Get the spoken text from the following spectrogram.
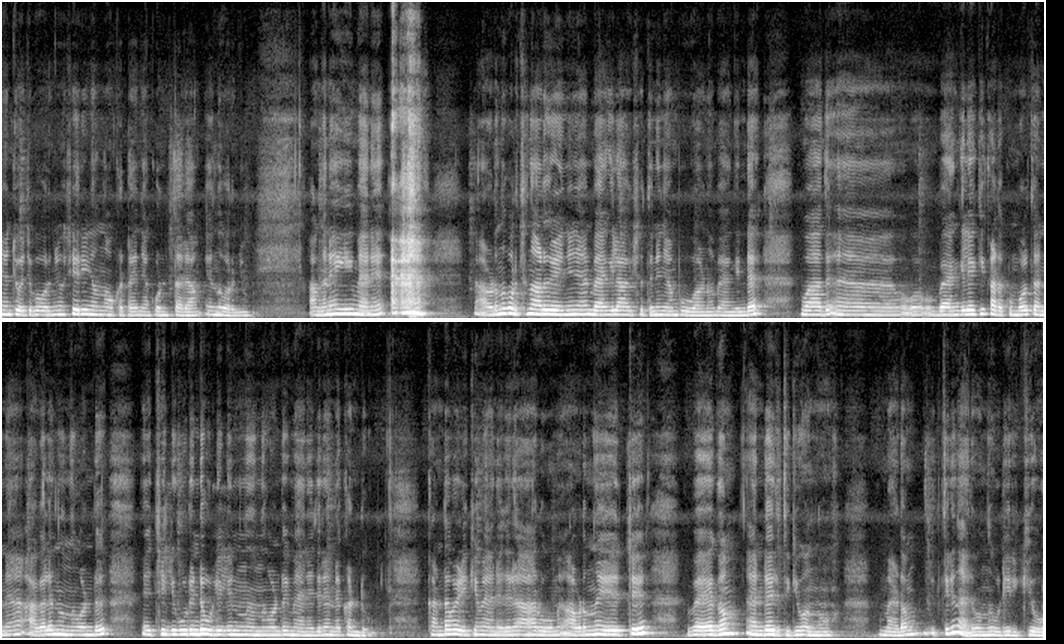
ഞാൻ ചോദിച്ചപ്പോൾ പറഞ്ഞു ശരി ഞാൻ നോക്കട്ടെ ഞാൻ കൊണ്ടുതരാം എന്ന് പറഞ്ഞു. അങ്ങനെ ഈ മാനേ അവിടെ നിന്ന് കുറച്ച് നാൾ കഴിഞ്ഞ് ഞാൻ ബാങ്കിലെ ആവശ്യത്തിന് ഞാൻ പോവാണ്. ബാങ്കിന്റെ വാത് ബാങ്കിലേക്ക് കടക്കുമ്പോൾ തന്നെ അകലെ നിന്നുകൊണ്ട് ചില്ലുകൂടിന്റെ ഉള്ളിൽ നിന്നുകൊണ്ട് ഈ മാനേജർ എന്നെ കണ്ടു. കണ്ട വഴിക്ക് മാനേജർ ആ റൂം അവിടെ നിന്ന് ഏറ്റ് വേഗം എന്റെ അടുത്തേക്ക് വന്നു. മാഡം ഇത്തിരി നേരം ഒന്ന് ഇവിടെ ഇരിക്കുമോ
